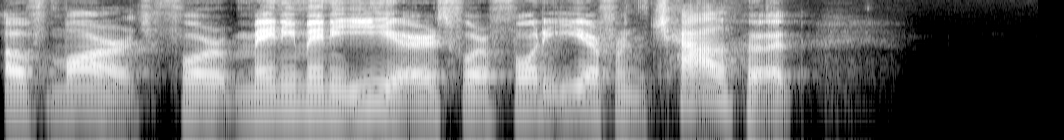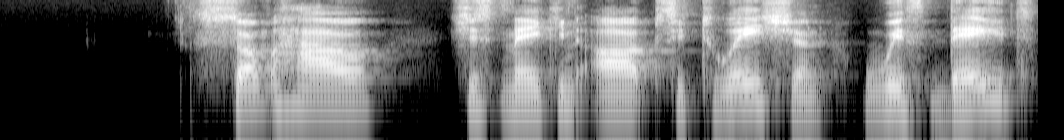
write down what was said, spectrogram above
of Marge for many, many years, for 40 years from childhood, somehow she's making up situation with date,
